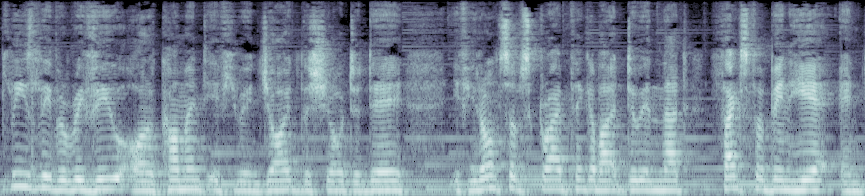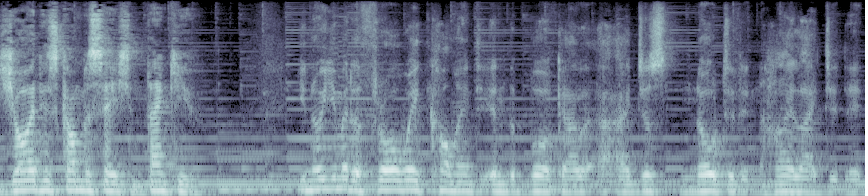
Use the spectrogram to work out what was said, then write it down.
Please leave a review or a comment if you enjoyed the show today. If you don't subscribe, think about doing that. Thanks for being here. Enjoy this conversation. Thank you. You know, you made a throwaway comment in the book. I, I just noted it and highlighted it.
